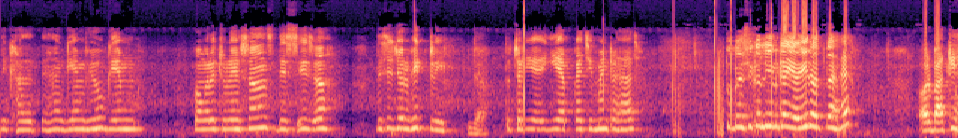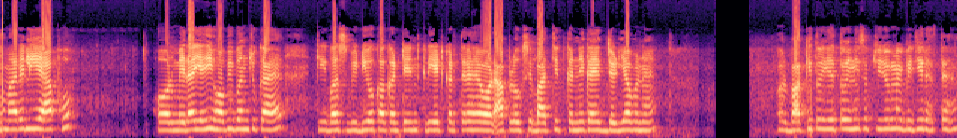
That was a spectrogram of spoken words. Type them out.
दिखा देते हैं। Game view game congratulations this is a this is your victory तो चलिए ये आपका अचीवमेंट रहा आज। तो बेसिकली इनका यही रहता है। और बाकी हमारे लिए आप हो। और मेरा यही हॉबी बन चुका है कि बस वीडियो का कंटेंट क्रिएट करते रहे और आप लोग से बातचीत करने का एक ज़रिया बना है और बाकी तो ये तो इन्हीं सब चीज़ों में बिज़ी रहते हैं।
